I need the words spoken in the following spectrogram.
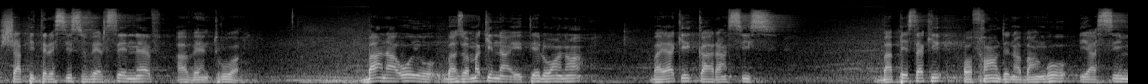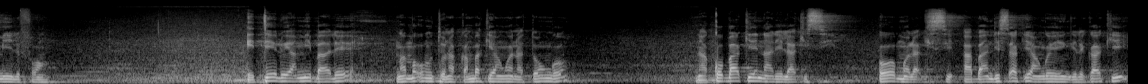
chapitre 6 verset 9 à 23 bana oyo bazwamaki na etelo wana bayaki 46 bapesaki offrande na bango ya 6000 francs. Etelo ya mibale nga moko moto nakambaki yango na ntongo nakobaki na lilakisi oyo molakisi abandisaki yango eyengelekaki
